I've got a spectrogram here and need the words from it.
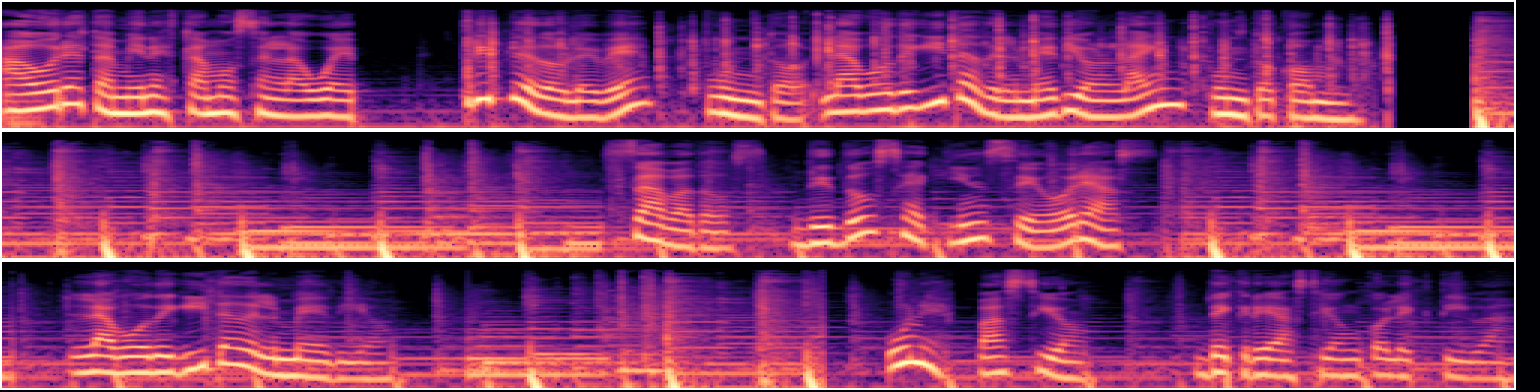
Ahora también estamos en la web www.labodeguitadelmedioonline.com. Sábados de 12 a 15 horas. La Bodeguita del Medio. Un espacio de creación colectiva.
